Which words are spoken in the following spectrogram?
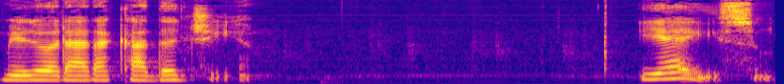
melhorar a cada dia. E é isso.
